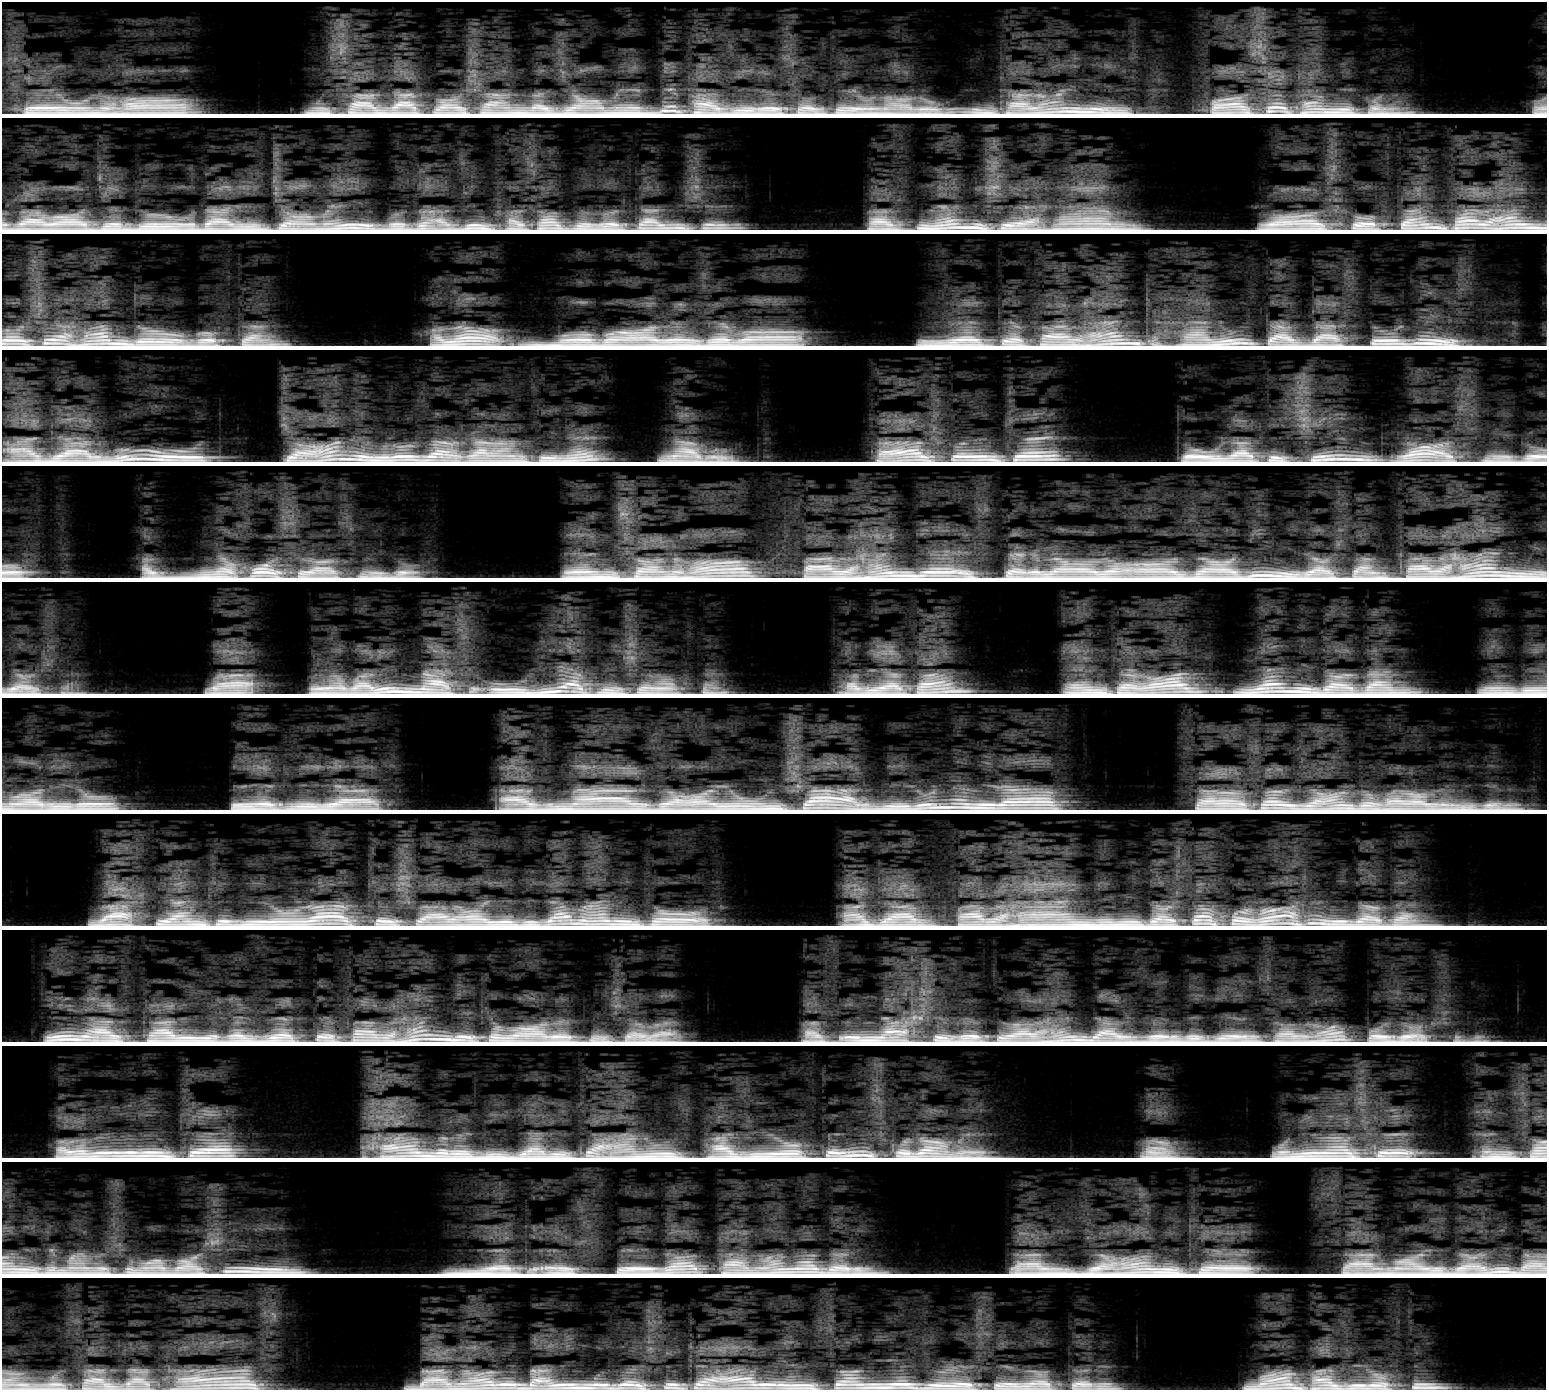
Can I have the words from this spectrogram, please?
که اونها مسلط باشند و جامعه بپذیره سلطه اونها رو. این تنهایی نیست. فاسد هم می‌کنن. و خب رواج دروغ در جامعه از این فساد بزرگتر میشه؟ پس نمیشه هم راست گفتن فرهنگ باشه هم دروغ گفتن. حالا مبارزه با ضد فرهنگ هنوز در دستور نیست. اگر بود جهان امروز در قرنطینه نبود. فرض کنیم که دولت چین راست می‌گفت. از نخست راست می‌گفت. انسان ها فرهنگ استقلال و آزادی می داشتن فرهنگ می داشتن و بنابراین مسئولیت می شناختن طبیعتا انتقال نمی‌دادن این بیماری رو به یکدیگر از مرزهای اون شهر بیرون نمی‌رفت سراسر جهان رو فرا نمی گرفت وقتی هم که بیرون رفت کشورهای دیگه هم همینطور. اگر فرهنگ می داشتن خود راه نمی‌دادن. این از طریق ضد فرهنگی که وارد می شود پس این نقش ضد فرهنگ در زندگی انسان ها بزرگ شده. حالا ببینیم که امر دیگری که هنوز پذیرفته نیست کدامه؟ اون این است که انسانی که من و شما باشیم یک استعداد تنها نداریم. در جهانی که سرمایهداری بر آن مسلط هست بنار بر این گذاشته که هر انسانی یه جور استعداد داره. ما هم پذیرفتیم.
